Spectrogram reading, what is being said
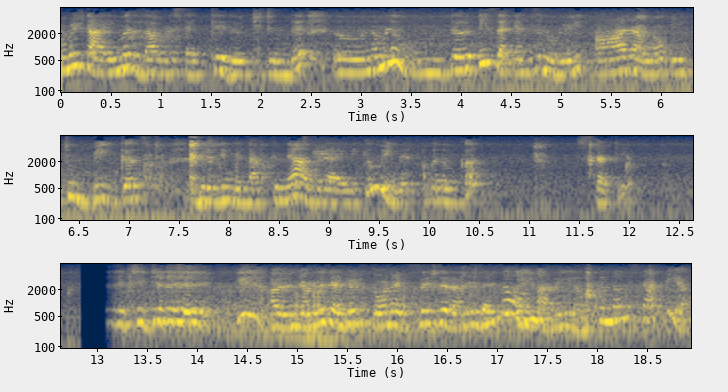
നമ്മൾ ടൈമർ ഇതാ അവിടെ സെറ്റ് ചെയ്ത് വെച്ചിട്ടുണ്ട്. നമ്മൾ തേർട്ടി സെക്കൻഡ്സിനുള്ളിൽ ആരാണോ ഏറ്റവും ബിഗ്ഗസ്റ്റ് ബിൽഡിംഗ് ഉണ്ടാക്കുന്നത് അവരായിരിക്കും പിന്നെ. അപ്പൊ നമുക്ക് സ്റ്റാർട്ട് ചെയ്യാം. ഞങ്ങൾ രണ്ടുപേരും തോന്നുന്ന എക്സൈറ്റഡ് ആണ്. എന്താണെന്ന് അറിയില്ല. നമുക്ക് എന്താ സ്റ്റാർട്ട് ചെയ്യാം.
